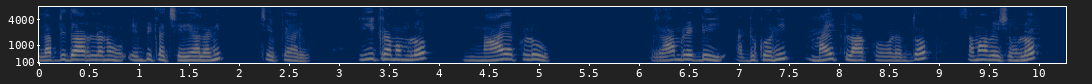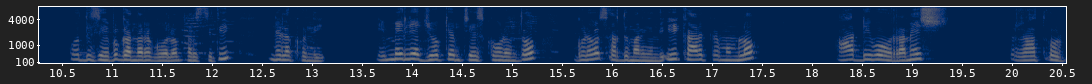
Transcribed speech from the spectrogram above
లబ్ధిదారులను ఎంపిక చేయాలని చెప్పారు. ఈ క్రమంలో నాయకులు రామ్రెడ్డి అడ్డుకొని మైక్ లాక్కోవడంతో సమావేశంలో కొద్దిసేపు గందరగోళం పరిస్థితి నెలకొంది. ఎమ్మెల్యే జోక్యం చేసుకోవడంతో గొడవ సర్దుమణిగింది. ఈ కార్యక్రమంలో RDO Ramesh Rathod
